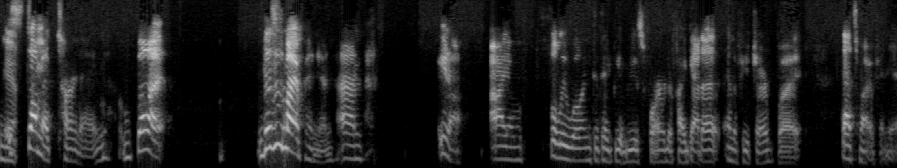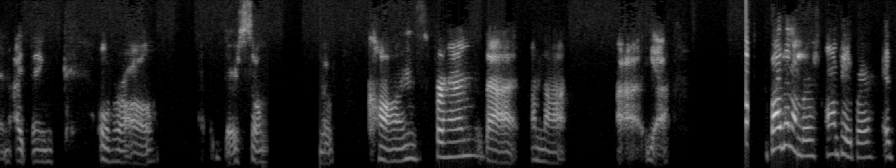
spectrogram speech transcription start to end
Yeah. stomach turning. But this is my opinion, and you know, I am fully willing to take the abuse for it if I get it in the future. But that's my opinion. I think overall, there's so many of cons for him that I'm not. Uh, yeah. By the numbers on paper, it's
